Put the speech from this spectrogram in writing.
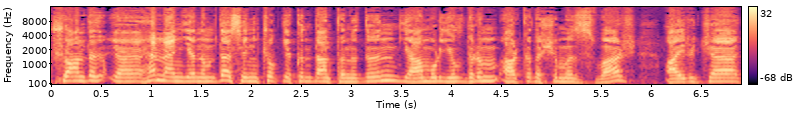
şu anda e, hemen yanımda senin çok yakından tanıdığın Yağmur Yıldırım arkadaşımız var. Ayrıca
